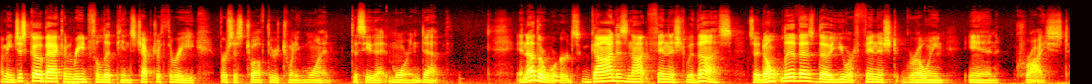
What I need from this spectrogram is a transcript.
I mean, just go back and read Philippians chapter 3, verses 12 through 21 to see that more in depth. In other words, God is not finished with us, so don't live as though you are finished growing in Christ.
